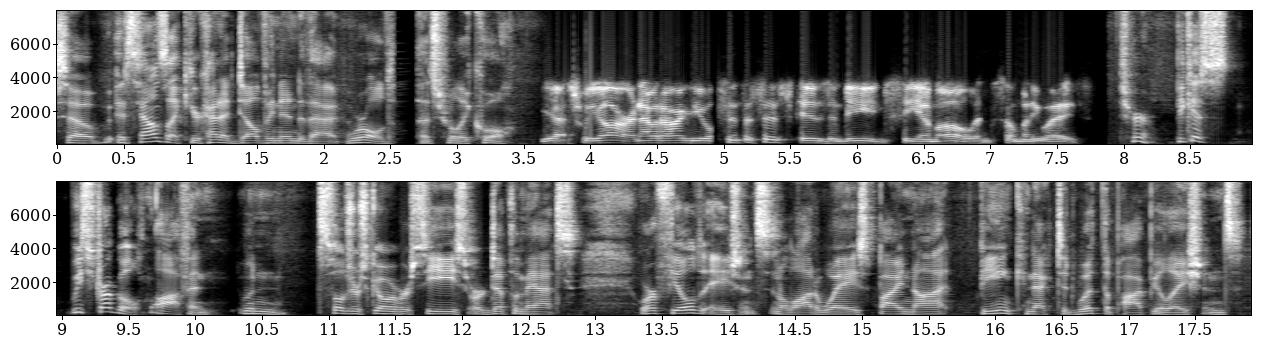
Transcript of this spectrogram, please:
So it sounds like you're kind of delving into that world. That's really cool. Yes, we are. And I would argue synthesis is indeed CMO in so many ways. Sure. Because we struggle often when soldiers go overseas or diplomats or field agents in a lot of ways by not being connected with the populations.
